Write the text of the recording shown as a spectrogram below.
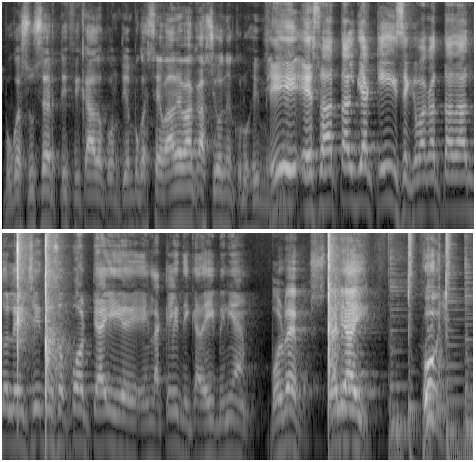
Porque es un certificado con tiempo que se va de vacaciones, Cruz Jiménez. Sí, eso hasta el día 15 que van a estar dándole el chin de soporte ahí eh, en la clínica de Jiminian. Volvemos. Dale ahí. Uy.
